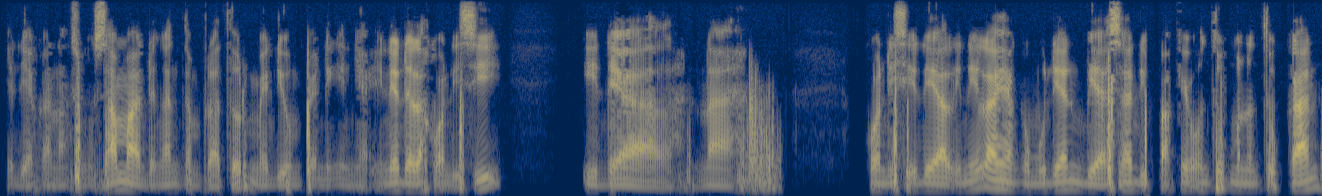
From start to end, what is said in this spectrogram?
Jadi akan langsung sama dengan temperatur medium pendinginnya. Ini adalah kondisi ideal. Nah, kondisi ideal inilah yang kemudian biasa dipakai untuk menentukan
